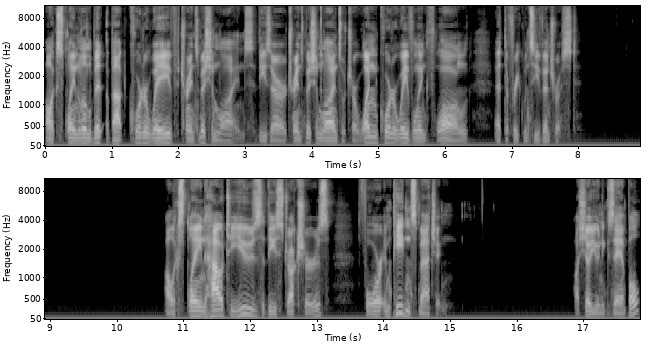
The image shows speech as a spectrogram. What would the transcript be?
I'll explain a little bit about quarter wave transmission lines. These are transmission lines which are one quarter wavelength long at the frequency of interest. I'll explain how to use these structures for impedance matching. I'll show you an example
